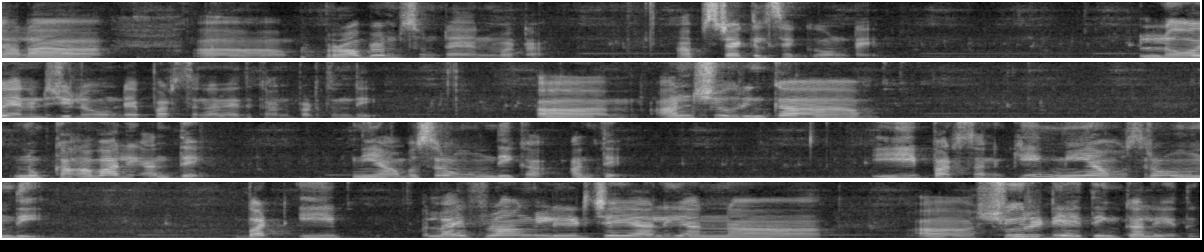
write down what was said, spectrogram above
చాలా ప్రాబ్లమ్స్ ఉంటాయి అన్నమాట. అబ్స్టాకిల్స్ ఎక్కువ ఉంటాయి. లో ఎనర్జీలో ఉండే పర్సన్ అనేది కనపడుతుంది. అన్షూర్ ఇంకా నువ్వు కావాలి అంతే. నీ అవసరం ఉంది కా అంతే. ఈ పర్సన్కి మీ అవసరం ఉంది. బట్ ఈ లైఫ్ లాంగ్ లీడ్ చేయాలి అన్న షూరిటీ అయితే ఇంకా లేదు.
